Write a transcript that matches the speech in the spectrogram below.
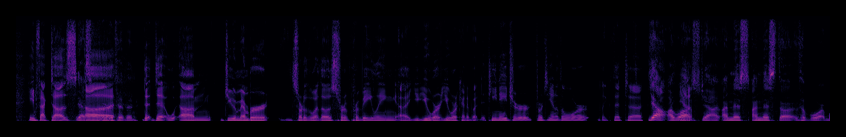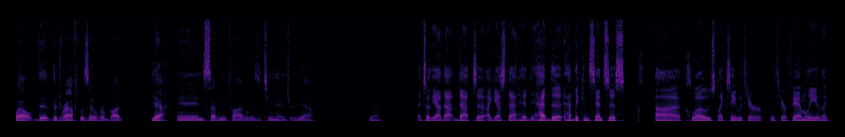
he in fact does. yes, Uh, very vivid. d- d- um, do you remember sort of what those sort of prevailing? Uh, you, you were you were kind of a teenager towards the end of the war, like that. Uh, Yeah, I was. Yeah, I, I missed I missed the the war. Well, the the draft was over, but yeah, in seventy five, I was a teenager. Yeah, yeah, and so yeah, that that uh, I guess that had had the had the consensus uh, closed, like say with your with your family, like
